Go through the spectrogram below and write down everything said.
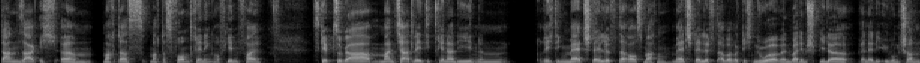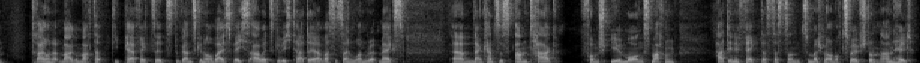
dann sage ich, ähm, mach das, mach das vorm Training auf jeden Fall. Es gibt sogar manche Athletiktrainer, die einen richtigen Matchday Lift daraus machen. Matchday Lift aber wirklich nur, wenn bei dem Spieler, wenn er die Übung schon 300 Mal gemacht hat, die perfekt sitzt, du ganz genau weißt, welches Arbeitsgewicht hat er, was ist sein One Rep Max, ähm, dann kannst du es am Tag vom Spiel morgens machen hat den Effekt, dass das dann zum Beispiel auch noch zwölf Stunden anhält,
